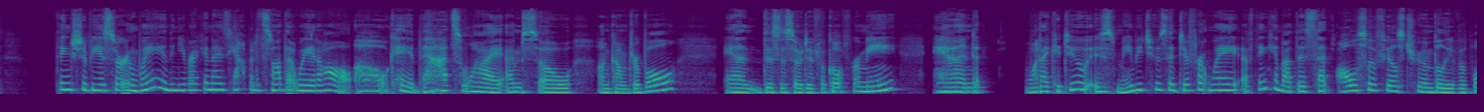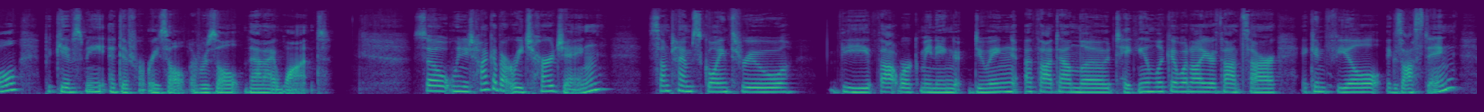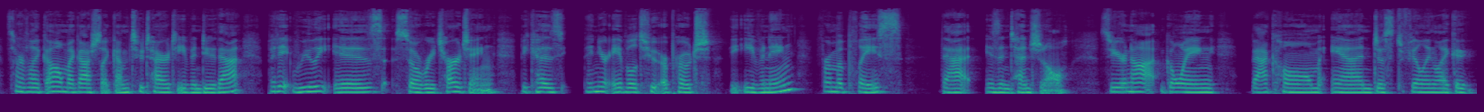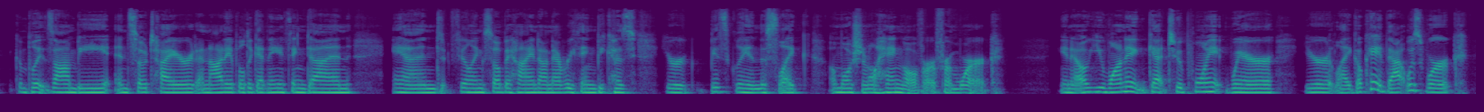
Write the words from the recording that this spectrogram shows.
things should be a certain way. And then you recognize, yeah, but it's not that way at all. Oh, okay. That's why I'm so uncomfortable. And this is so difficult for me. And what I could do is maybe choose a different way of thinking about this that also feels true and believable, but gives me a different result, a result that I want. So when you talk about recharging, sometimes going through the thought work, meaning doing a thought download, taking a look at what all your thoughts are, it can feel exhausting. Sort of like, oh my gosh, like I'm too tired to even do that. But it really is so recharging because then you're able to approach the evening from a place that is intentional. So you're not going back home and just feeling like a complete zombie and so tired and not able to get anything done and feeling so behind on everything because you're basically in this like emotional hangover from work. You know, you want to get to a point where you're like, okay, that was work.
